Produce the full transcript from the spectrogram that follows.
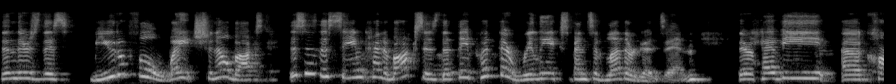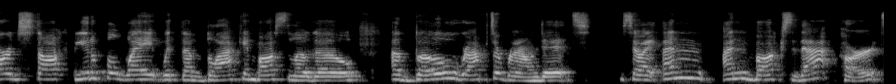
Then there's this beautiful white Chanel box. This is the same kind of boxes that they put their really expensive leather goods in. They're heavy uh, cardstock, beautiful white with the black embossed logo, a bow wrapped around it. So I un- unboxed that part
